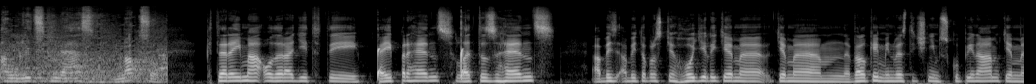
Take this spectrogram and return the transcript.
anglický název. Na co? Který má odradit ty paper hands, lettuce hands, aby, aby to prostě hodili těm, těm velkým investičním skupinám, těm,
